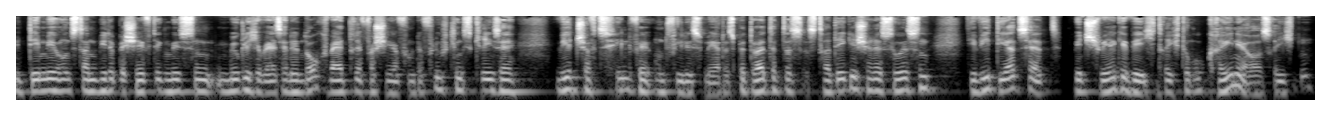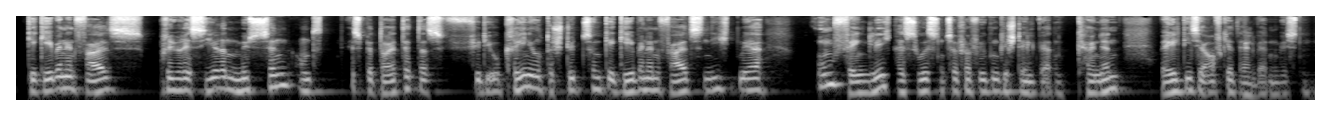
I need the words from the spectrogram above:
mit dem wir uns dann wieder beschäftigen müssen, möglicherweise eine noch weitere Verschärfung der Flüchtlingskrise, Wirtschaftshilfe und vieles mehr. Das bedeutet, dass strategische Ressourcen, die wir derzeit mit Schwergewicht Richtung Ukraine ausrichten, gegebenenfalls priorisieren müssen und es bedeutet, dass für die Ukraine-Unterstützung gegebenenfalls nicht mehr umfänglich Ressourcen zur Verfügung gestellt werden können, weil diese aufgeteilt werden müssten.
